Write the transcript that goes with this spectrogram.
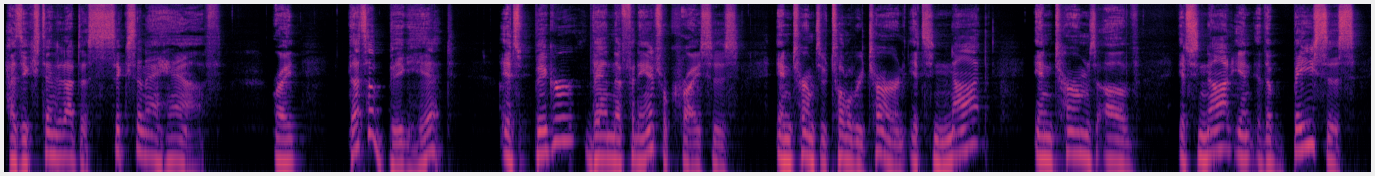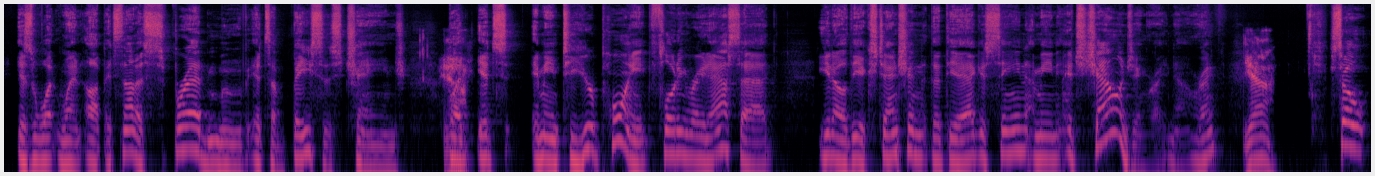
has extended out to six and a half, right? That's a big hit. It's bigger than the financial crisis in terms of total return. It's not in terms of, it's not in the basis is what went up. It's not a spread move, it's a basis change. Yeah. But it's, I mean, to your point, floating rate asset, you know, the extension that the agg has seen, I mean, it's challenging right now, right? Yeah. So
